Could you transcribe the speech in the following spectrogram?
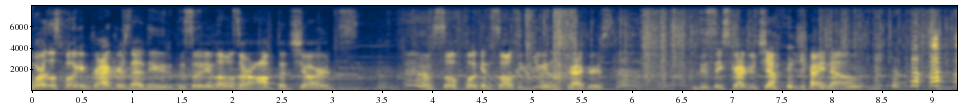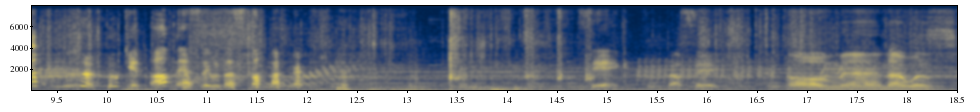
Where are those fucking crackers at, dude? The sodium levels are off the charts. I'm so fucking salty. Give me those crackers. Do six cracker challenge right now. Hook it up, ese with a star. sick. That's sick. Oh man, that was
